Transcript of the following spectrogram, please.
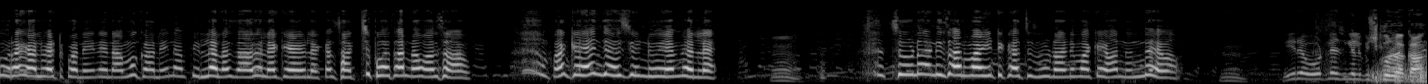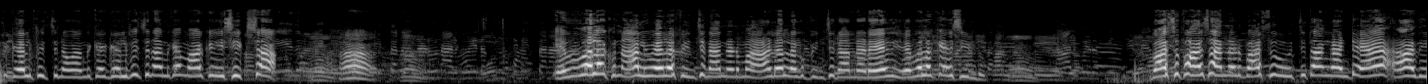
కూరగాయలు పెట్టుకొని నేను అమ్ముకొని నా పిల్లల చదవలేక ఏం లేక చచ్చిపోతున్నామో సావు మాకేం చేసిండు ఎమ్మెల్యే? చూడండి సార్ మా ఇంటికి వచ్చి చూడండి మాకేమన్నా ఉందేమో. మీరే ఓట్లేసి గెలిపించుకోరు కాంగ్రెస్ గెలిపించినాం అందుకే గెలిపించినందుకే మాకు ఈ శిక్ష. ఎవలకు నాలుగు వేల పింఛన్ అన్నాడు మా ఆడోళ్ళకు పింఛన్ అన్నాడు ఏది ఎవరికి వేసిండు బస్సు పాస్ అన్నాడు బస్సు ఉచితంగా అంటే అది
